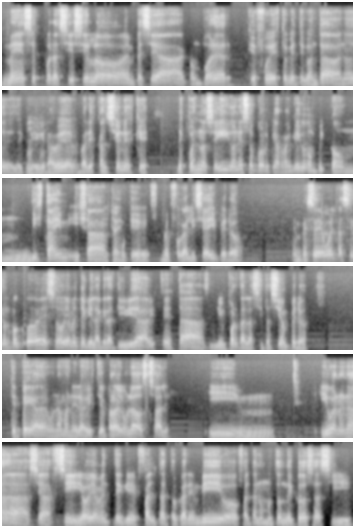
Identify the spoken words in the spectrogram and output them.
meses, por así decirlo, empecé a componer, que fue esto que te contaba, ¿no? De, de que Ujú. grabé varias canciones que después no seguí con eso porque arranqué con, con This Time y ya This Time. como que me focalicé ahí, pero empecé de vuelta a hacer un poco eso. Obviamente que la creatividad, ¿viste? Está, no importa la situación, pero te pega de alguna manera, ¿viste? Para algún lado sale. Y, mm, y bueno, nada, o sea, sí, obviamente que falta tocar en vivo, faltan un montón de cosas y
